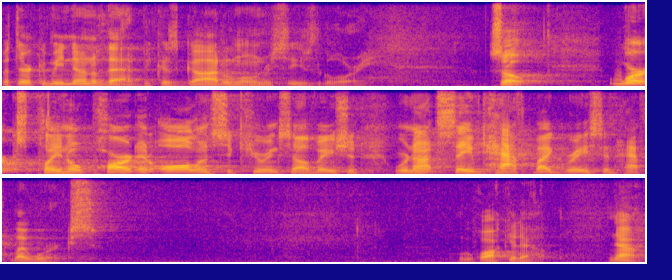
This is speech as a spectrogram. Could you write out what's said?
But there can be none of that because God alone receives the glory. So, works play no part at all in securing salvation. We're not saved half by grace and half by works. We walk it out. Now,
